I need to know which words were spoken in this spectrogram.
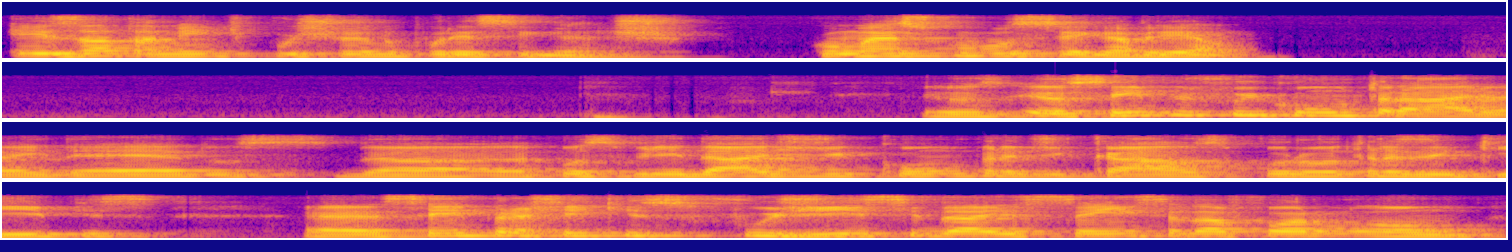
exatamente puxando por esse gancho. Começo com você, Gabriel. Eu, eu sempre fui contrário à ideia dos, da, da, possibilidade de compra de carros por outras equipes. É, sempre achei que isso fugisse da essência da Fórmula 1.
